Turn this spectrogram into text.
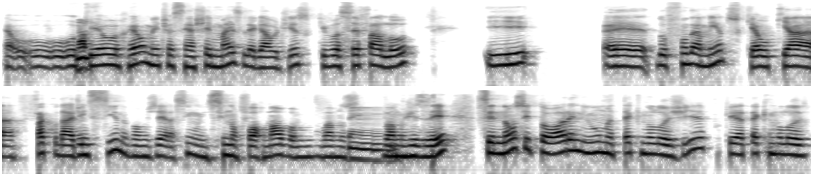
É, o, o, Na... que eu realmente assim achei mais legal disso que você falou e é, do fundamentos, que é o que a faculdade ensina, vamos dizer assim, o ensino formal, vamos, vamos, vamos dizer, se não se torna nenhuma tecnologia, porque a tecnologia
